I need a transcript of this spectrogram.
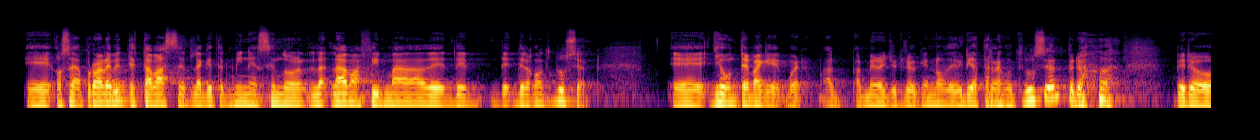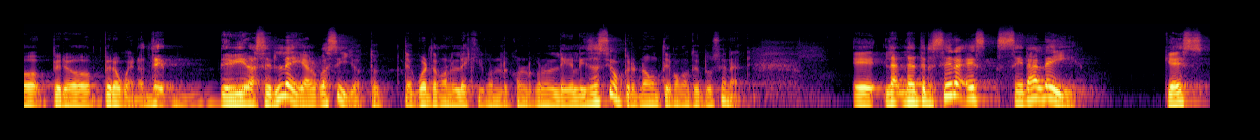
Eh, o sea, probablemente esta va a ser la que termine siendo la, más firmada de, la Constitución. Eh, y es un tema que, bueno, al, menos yo creo que no debería estar en la Constitución, pero, pero, pero, pero bueno, de- debiera ser ley, algo así. Yo estoy de acuerdo con la, con la legalización, pero no es un tema constitucional. Eh, la, la tercera es será ley, que es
